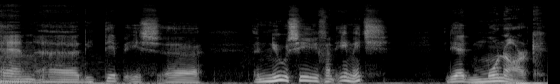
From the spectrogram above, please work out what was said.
En eh, die tip is eh, een nieuwe serie van Image. Die heet Monarch.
